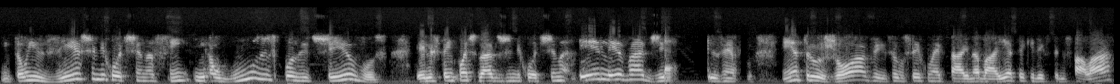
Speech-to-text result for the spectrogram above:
Então existe nicotina sim e alguns dispositivos eles têm quantidades de nicotina elevadíssimas. Por exemplo, entre os jovens, eu não sei como é que está aí na Bahia, até queria que você me falar,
